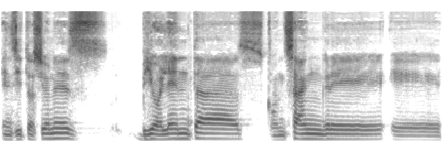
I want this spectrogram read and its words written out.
en situaciones violentas, con sangre, eh,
